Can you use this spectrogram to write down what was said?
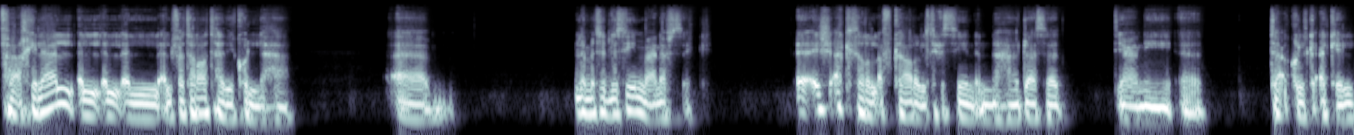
فخلال الفترات هذه كلها لما تجلسين مع نفسك إيش أكثر الأفكار اللي تحسين إنها جالسة يعني تاكل كاكل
